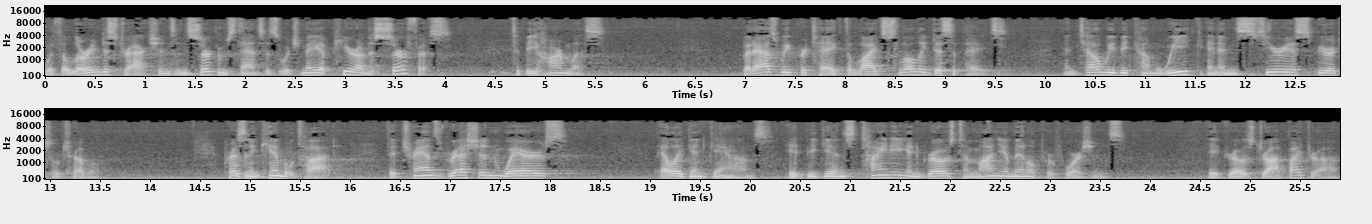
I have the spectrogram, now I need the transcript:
with alluring distractions and circumstances which may appear on the surface to be harmless. But as we partake, the light slowly dissipates until we become weak and in serious spiritual trouble. President Kimball taught that transgression wears elegant gowns. It begins tiny and grows to monumental proportions. It grows drop by drop,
